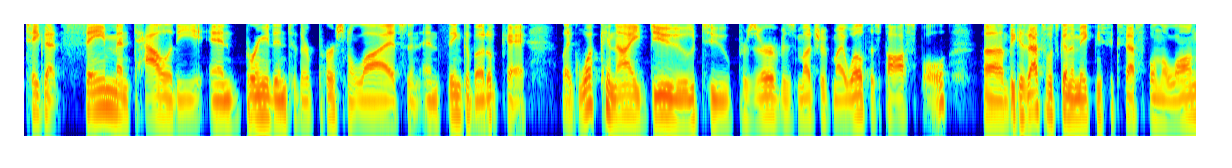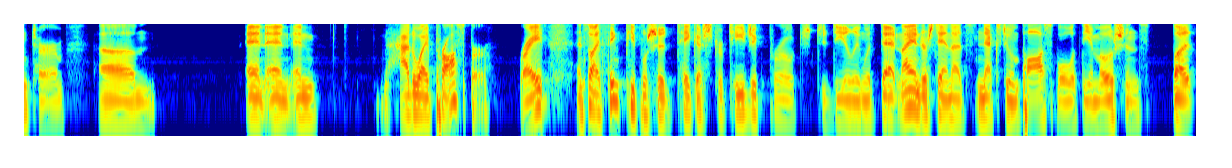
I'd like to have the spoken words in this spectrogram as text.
take that same mentality and bring it into their personal lives and, and think about okay like what can i do to preserve as much of my wealth as possible um, because that's what's going to make me successful in the long term um, and and and how do i prosper right? And so I think people should take a strategic approach to dealing with debt. And I understand that's next to impossible with the emotions, but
